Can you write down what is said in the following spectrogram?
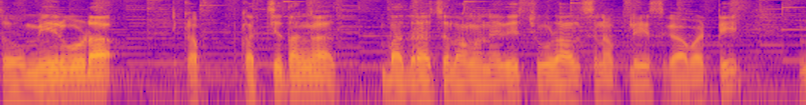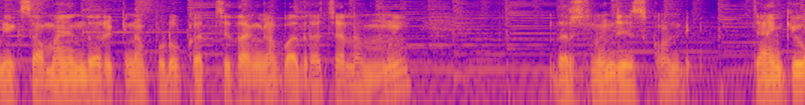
సో మీరు కూడా కప్- ఖచ్చితంగా భద్రాచలం అనేది చూడాల్సిన ప్లేస్ కాబట్టి మీకు సమయం దొరికినప్పుడు ఖచ్చితంగా భద్రాచలంని దర్శనం చేసుకోండి. థ్యాంక్ యూ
